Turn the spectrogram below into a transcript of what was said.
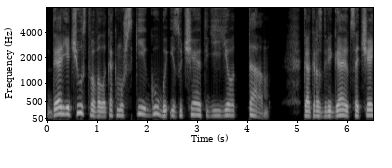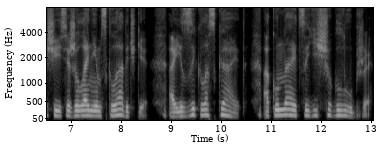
Дарья чувствовала, как мужские губы изучают ее там, как раздвигают сочащиеся желанием складочки, а язык ласкает, окунается еще глубже.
